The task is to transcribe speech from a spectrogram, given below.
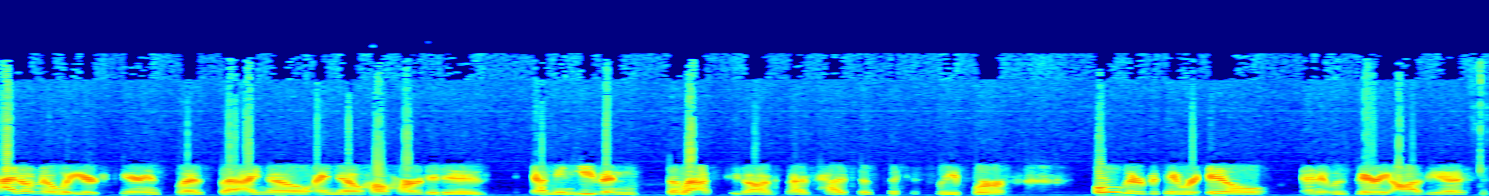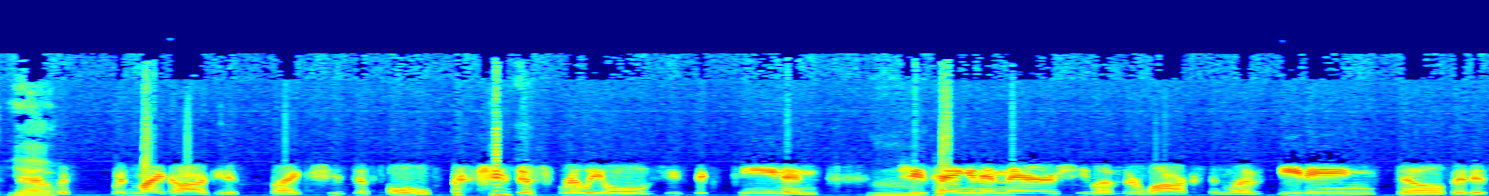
I don't know what your experience was, but I know I know how hard it is. I mean, even the last two dogs I've had to put to sleep were older, but they were ill, and it was very obvious. Yeah. And with with my dog, it's like she's just old. she's just really old. She's 16, and Mm. she's hanging in there. She loves her walks and loves eating still, but it's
